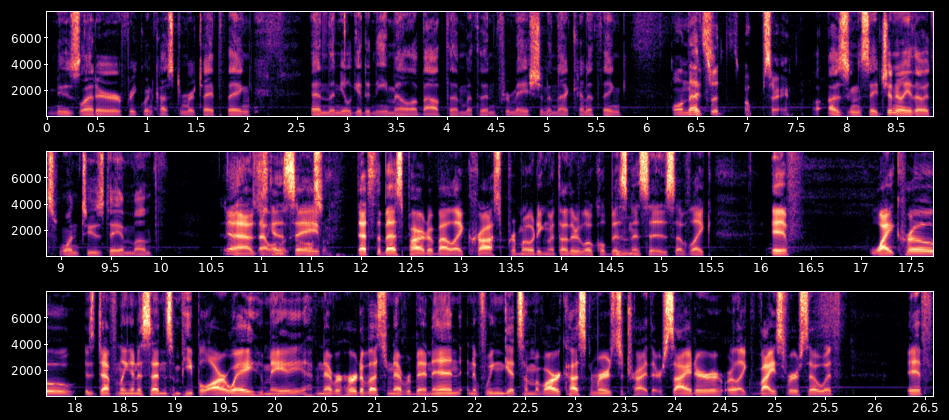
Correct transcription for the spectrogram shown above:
newsletter or frequent customer type thing, and then you'll get an email about them with information and that kind of thing. Well, and But that's what. Oh, sorry. I was going to say generally though it's one Tuesday a month. Yeah, I was that just gonna say awesome. that's the best part about like cross promoting with other local businesses. Of like, if White Crow is definitely going to send some people our way who may have never heard of us or never been in, and if we can get some of our customers to try their cider, or like vice versa, with if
